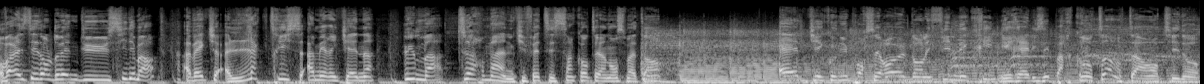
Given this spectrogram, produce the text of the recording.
On va rester dans le domaine du cinéma avec l'actrice américaine Uma Thurman qui fête ses 51 ans ce matin. Elle qui est connue pour ses rôles dans les films écrits et réalisés par Quentin Tarantino.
